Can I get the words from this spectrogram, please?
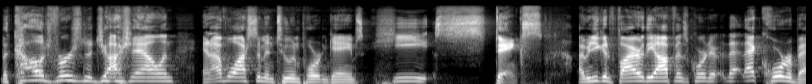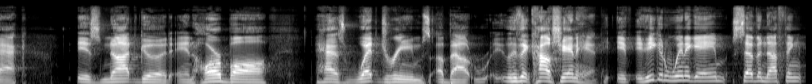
the college version of Josh Allen. And I've watched him in two important games. He stinks. I mean, you can fire the offense coordinator. That, that quarterback is not good. And Harbaugh has wet dreams about like Kyle Shanahan. If, if he could win a game seven nothing,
